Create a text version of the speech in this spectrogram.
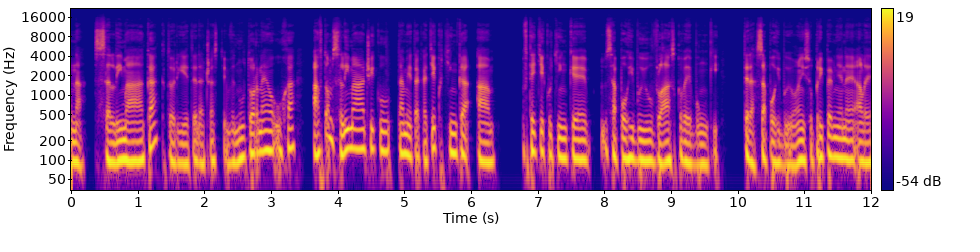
na slimáka, ktorý je teda časť vnútorného ucha a v tom slimáčiku tam je taká tekutinka a v tej tekutinke sa pohybujú vláskové bunky. Teda sa pohybujú, oni sú pripevnené, ale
